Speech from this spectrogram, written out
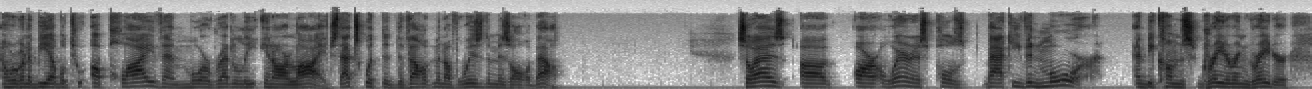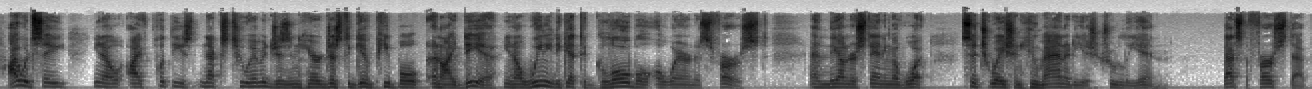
and we're going to be able to apply them more readily in our lives. That's what the development of wisdom is all about. So, as uh, our awareness pulls back even more and becomes greater and greater, I would say, you know, I've put these next two images in here just to give people an idea. You know, we need to get to global awareness first and the understanding of what situation humanity is truly in. That's the first step.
